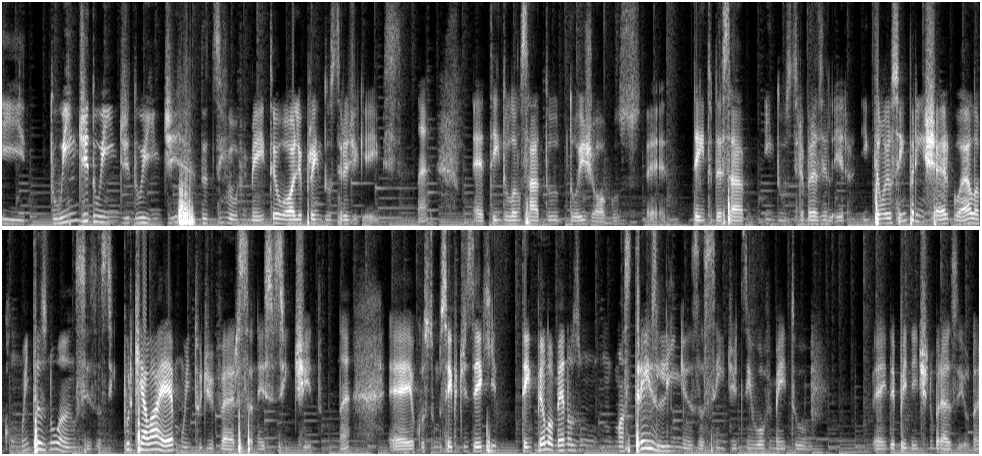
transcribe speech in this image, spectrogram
e do indie, do indie, do indie, do desenvolvimento, eu olho para a indústria de games, né? É, tendo lançado dois jogos é, dentro dessa indústria brasileira. Então eu sempre enxergo ela com muitas nuances, assim, porque ela é muito diversa nesse sentido, né? É, eu costumo sempre dizer que tem pelo menos um, umas três linhas, assim, de desenvolvimento é, independente no Brasil, né?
